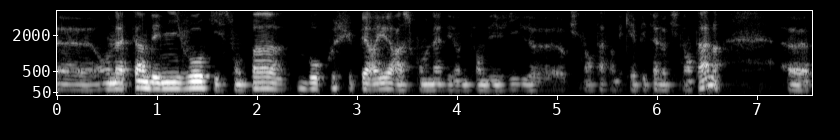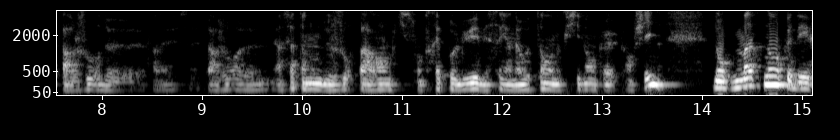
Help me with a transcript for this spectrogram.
Euh, on atteint des niveaux qui ne sont pas beaucoup supérieurs à ce qu'on a dans des villes occidentales, dans des capitales occidentales, euh, par jour de, par jour, euh, un certain nombre de jours par an qui sont très pollués, mais ça, il y en a autant en Occident qu'en Chine. Donc maintenant que des,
